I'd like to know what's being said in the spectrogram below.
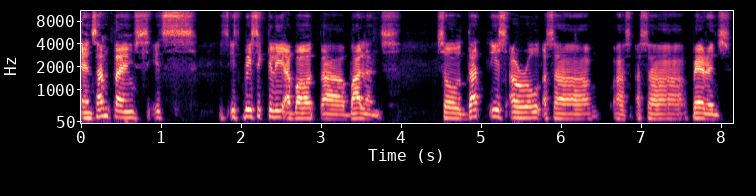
and sometimes it's it's, basically about uh, balance. So that is our role as a as, as a parents,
